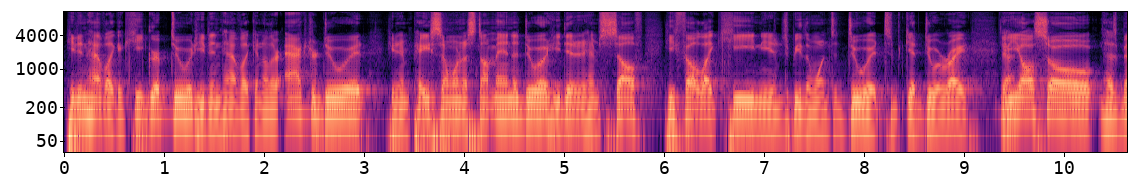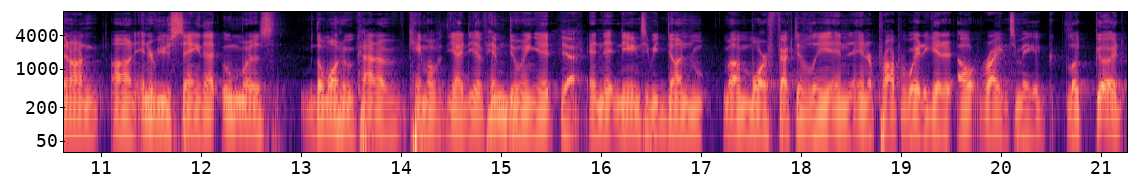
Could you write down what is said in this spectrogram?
he didn't have like a key grip do it. He didn't have like another actor do it. He didn't pay someone, a stuntman, to do it. He did it himself. He felt like he needed to be the one to do it to get do it right. Yeah. And he also has been on on interviews saying that Uma's the one who kind of came up with the idea of him doing it Yeah. and it needing to be done uh, more effectively in, in a proper way to get it out right and to make it look good.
